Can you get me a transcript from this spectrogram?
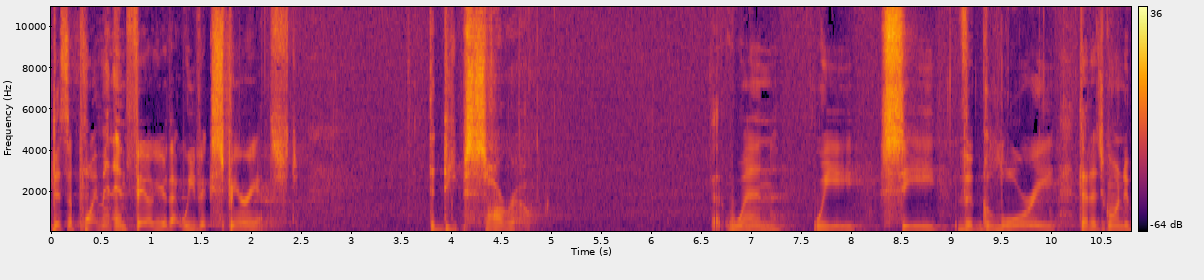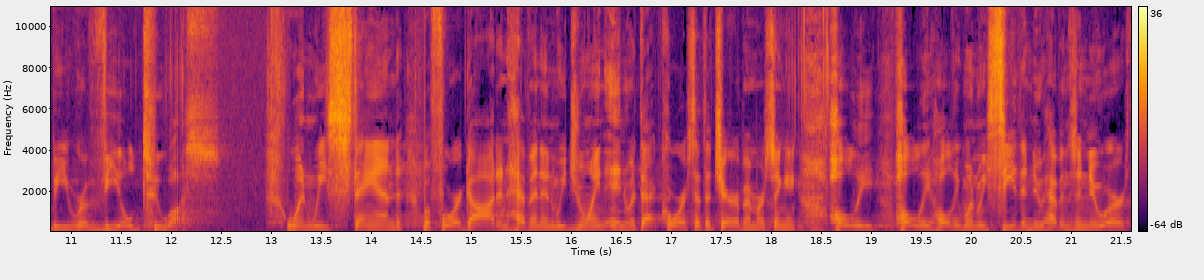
disappointment and failure that we've experienced, the deep sorrow that when we see the glory that is going to be revealed to us, when we stand before God in heaven and we join in with that chorus that the cherubim are singing, Holy, Holy, Holy, when we see the new heavens and new earth,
